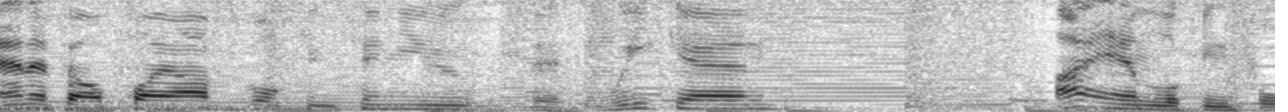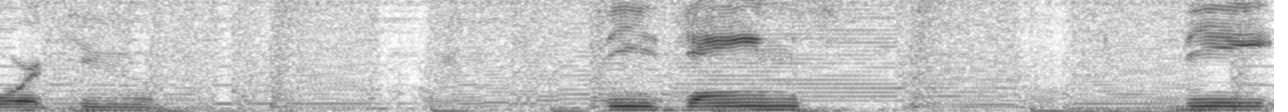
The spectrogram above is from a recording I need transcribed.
NFL playoffs will continue this weekend. I am looking forward to these games. The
